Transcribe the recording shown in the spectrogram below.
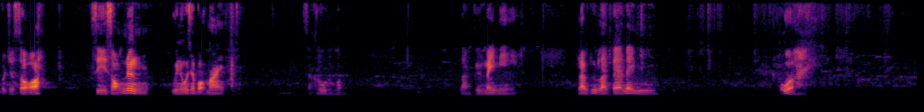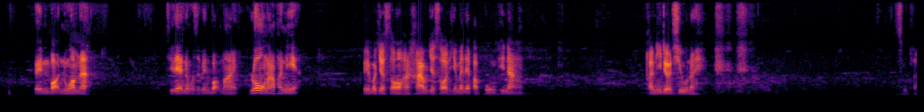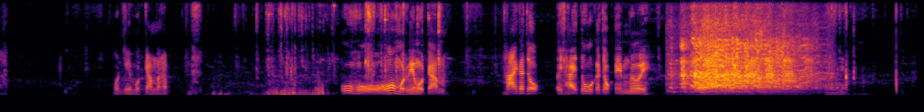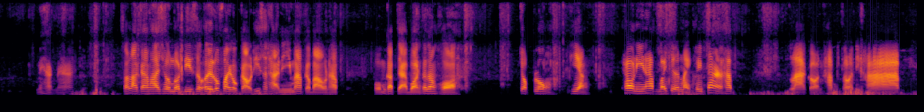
บจสสี่สองหนึ่งวินว่าจะบอกไม้ สักครู่ทุกคน หลังพึ่งไม่มี หลังพึ่งหลังแตนไม่มีอ้วเป็นเบาะนวมนะทีแรกนึกว่าจะเป็นเบาะไม้ โล่งนะครับพันนี้ เป็นบจสคล้ายๆบจสที่ไม่ได้ปรับปรุงที่นั่ง คันนี้เดินชิวหน่อย สุดแล้วครับ หมดเวรหมดกรรมนะครับ โอ้โห หมดเวรหมดกรรม ท้ายกระจกไอ้ยท้ายตู้กระจกเต็มเลยอะไรเนี่ยไม่หักนะสำหรับการพาชมรถดีเซลเอ้ยรถไฟเก่าๆที่สถานีมาบกระเบานะครับ ผมกับจ่าบอลก็ต้องขอ จบลงเพียง เท่านี้นะครับ ไว้เจอกันใหม่คลิปหน้านะครับ ลาก่อนครับ สวัสดีครับ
